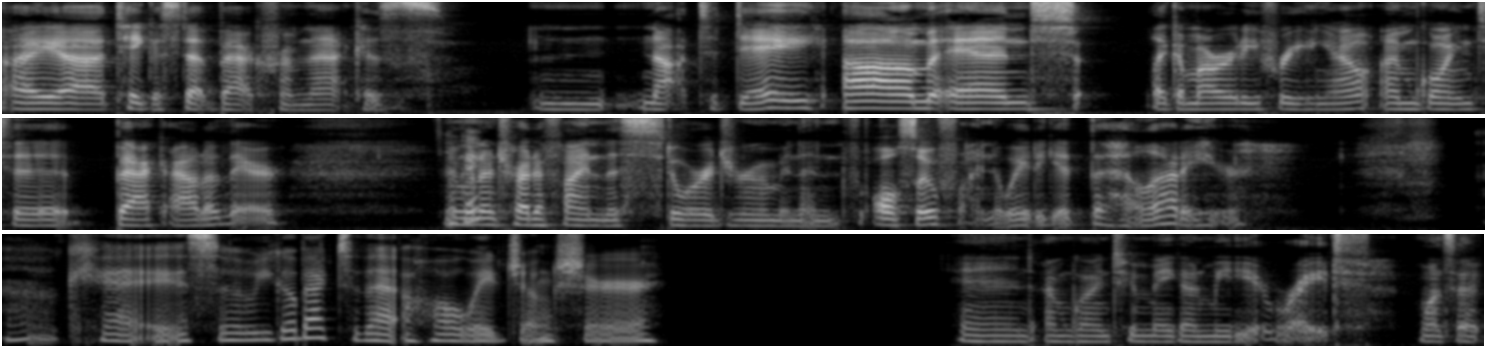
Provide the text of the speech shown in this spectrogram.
I uh, take a step back from that because n- not today. Um, and like I'm already freaking out. I'm going to back out of there. I'm Okay. gonna try to find this storage room and then also find a way to get the hell out of here. Okay, so you go back to that hallway juncture. And I'm going to make an immediate right once I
